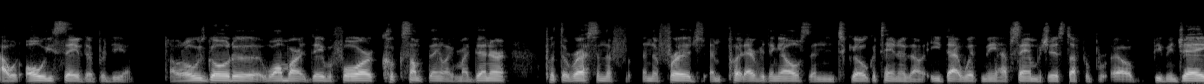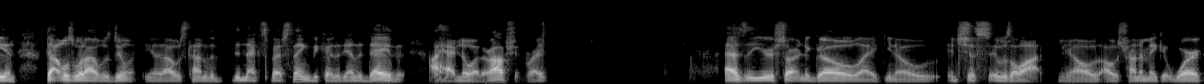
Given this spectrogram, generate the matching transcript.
I would always save the per diem. I would always go to Walmart the day before, cook something like my dinner, put the rest in the in the fridge, and put everything else in to go containers. I would eat that with me, have sandwiches, stuff for uh, PB and J, and that was what I was doing. You know, that was kind of the, the next best thing because at the end of the day, I had no other option, right? as the year's starting to go, like, you know, it's just, it was a lot. You know, I was trying to make it work.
